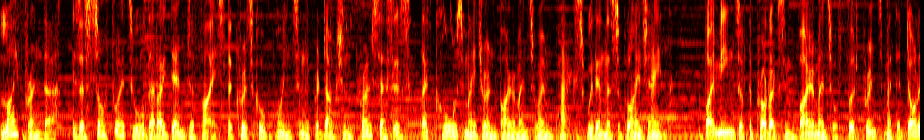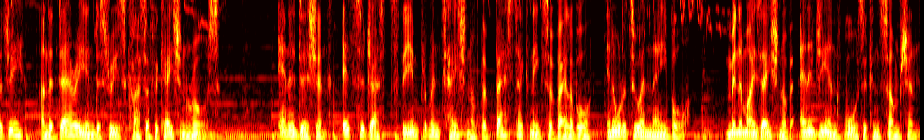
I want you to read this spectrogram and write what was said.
LifeRender is a software tool that identifies the critical points in the production processes that cause major environmental impacts within the supply chain by means of the product's environmental footprint methodology and the dairy industry's classification rules. In addition, it suggests the implementation of the best techniques available in order to enable minimization of energy and water consumption,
